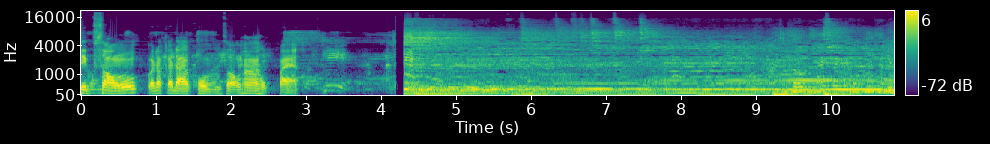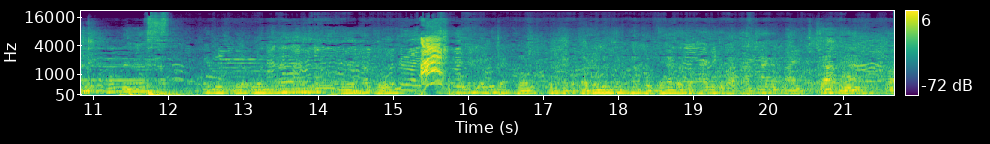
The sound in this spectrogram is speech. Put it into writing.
สิบสองกรกฎาคมสองห้าหกแปดส่งแท็กไปให้ผมนะครับช่วยครับผมนะครับเป็นลูกเรืออ้วนนะครับผมไม่รู้จักของคนแต่กับเราได้ยุ่งครับผมนะฮะก็จะท้ายในจังหวัดสามชาติกันไปครับผมก็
